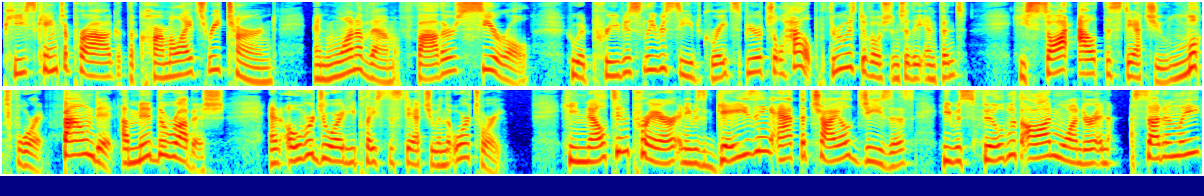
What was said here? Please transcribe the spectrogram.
peace came to Prague, the Carmelites returned, and one of them, Father Cyril, who had previously received great spiritual help through his devotion to the infant, he sought out the statue, looked for it, found it amid the rubbish, and overjoyed, he placed the statue in the oratory. He knelt in prayer and he was gazing at the child Jesus. He was filled with awe and wonder, and suddenly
